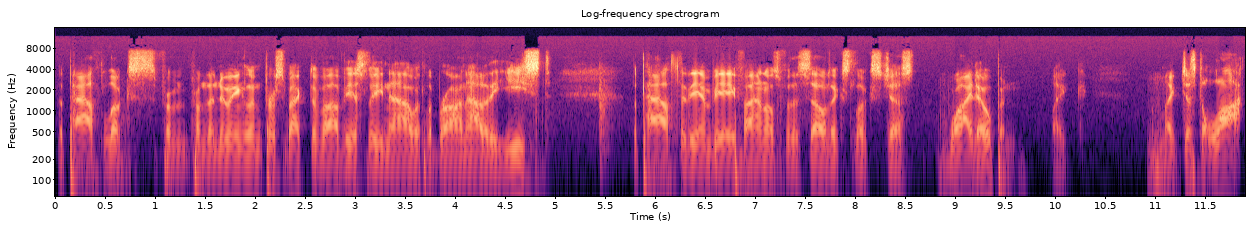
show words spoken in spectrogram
the path looks from from the New England perspective, obviously now with LeBron out of the East, the path to the NBA finals for the Celtics looks just wide open, like like just a lock.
